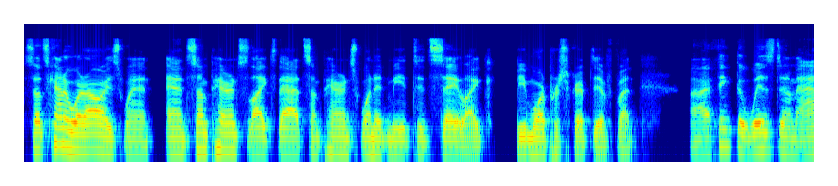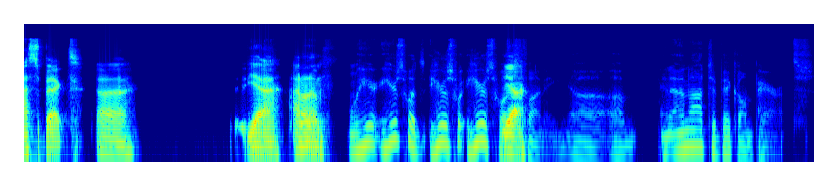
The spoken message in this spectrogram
so that's kind of where I always went. And some parents liked that. Some parents wanted me to say like be more prescriptive, but uh, I think the wisdom aspect, uh, yeah, I don't know. Well, here, here's what, here's what, here's what's Yeah. funny. Uh, um, and, and not to pick on parents,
